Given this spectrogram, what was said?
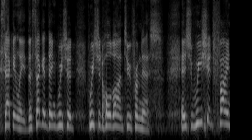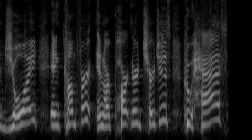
Secondly, the second thing we should, we should hold on to from this is we should find joy and comfort in our partnered churches who has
